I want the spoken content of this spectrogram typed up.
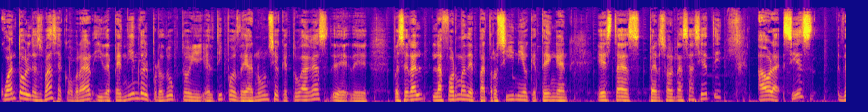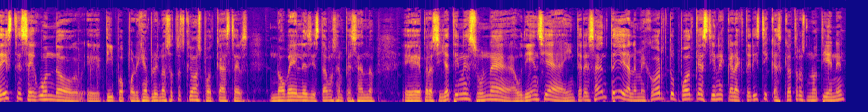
cuánto les vas a cobrar y dependiendo del producto y el tipo de anuncio que tú hagas, de, pues será la forma de patrocinio que tengan estas personas hacia ti. Ahora, si es de este segundo eh, tipo, por ejemplo, y nosotros que somos podcasters, noveles y estamos empezando, eh, pero si ya tienes una audiencia interesante, a lo mejor tu podcast tiene características que otros no tienen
